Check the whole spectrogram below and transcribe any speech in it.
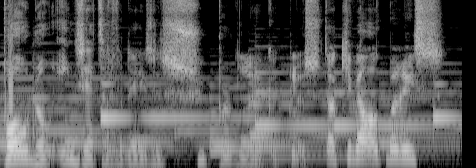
bono inzetten voor deze superleuke klus. Dankjewel ook, Maurice.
